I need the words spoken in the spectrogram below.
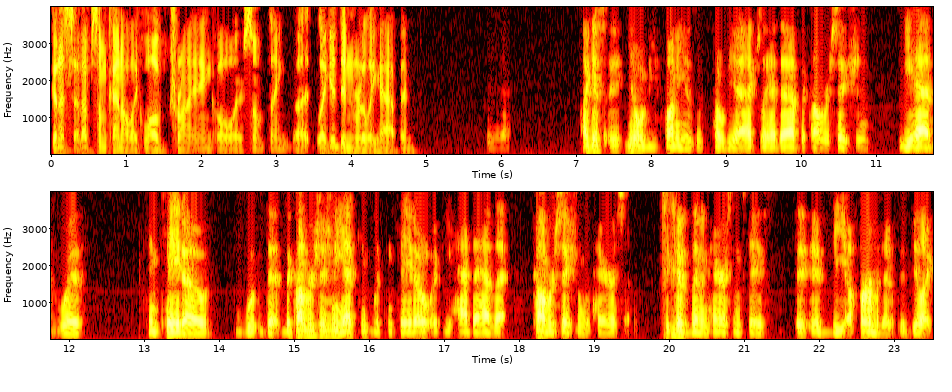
gonna set up some kind of like love triangle or something, but like it didn't really happen. Yeah. I guess it, you know what would be funny is if Tobia actually had to have the conversation he had with Kinkaido, w- the the conversation he had with Kinkaido, if he had to have that conversation with Harrison, because then in Harrison's case, it, it'd be affirmative. It'd be like,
